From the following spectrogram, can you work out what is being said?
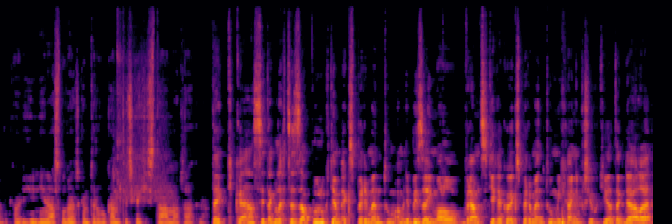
jako i, i na slovenském trhu, kam teďka chystám a tak. No. Teďka si tak lehce zaplulu k těm experimentům a mě by zajímalo v rámci těch jako experimentů, míchání příchutí a tak dále,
